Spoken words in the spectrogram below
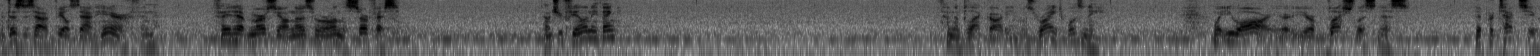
If this is how it feels down here, then fate have mercy on those who are on the surface. Don't you feel anything? Then the Black Guardian was right, wasn't he? What you are, your, your fleshlessness, it protects you.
